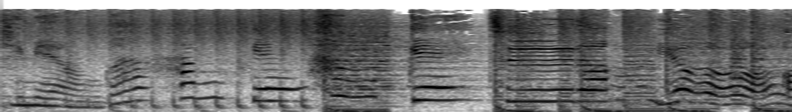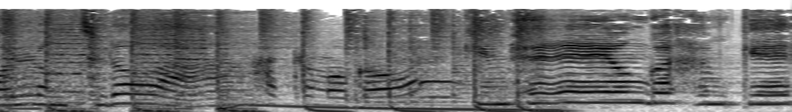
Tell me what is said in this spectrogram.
김혜영과 함께. 함께 들어요. 얼렁 들어와. 김혜영과 함께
